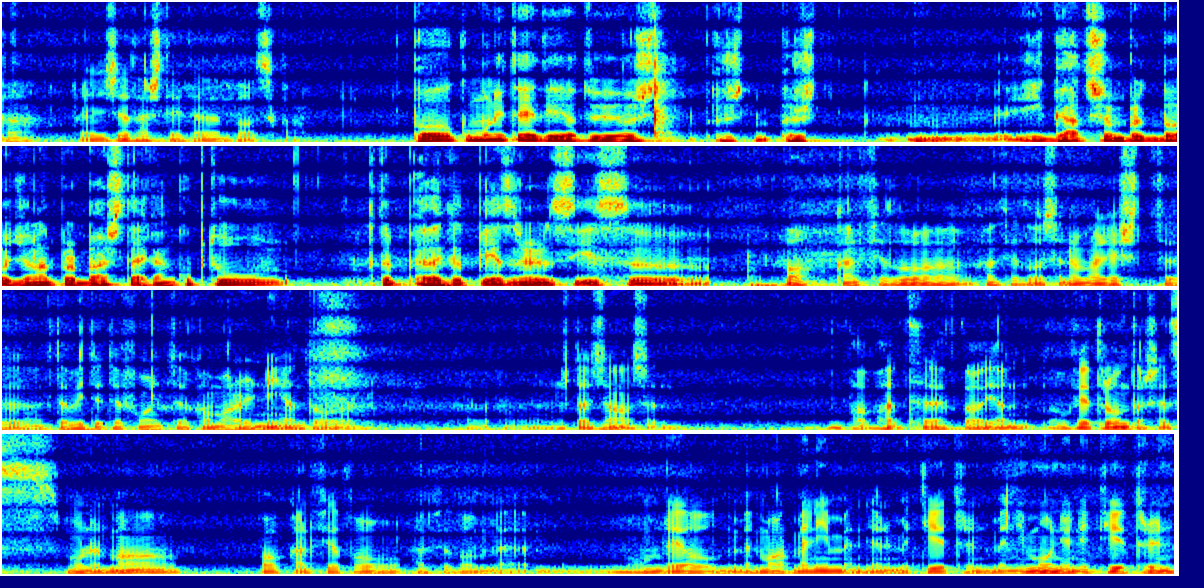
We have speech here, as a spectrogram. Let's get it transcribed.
Ka, prej gjitha shteteve botës ka. Po komuniteti aty është është është i gatshëm për të bërë gjëra të përbashkëta, e kanë kuptuar këtë edhe këtë pjesën e rëndësisë Po, kanë filluar, kanë filluar se normalisht këto vitet e fundit ka marrë rinia në dorë çdo gjë se babat këta janë vjetru tash s'munën më Po kanë fillu, kanë fillu me u mbledh, me marrë menime njëri me tjetrin, me ndihmu njëri tjetrin.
